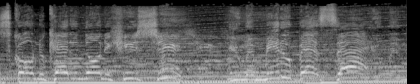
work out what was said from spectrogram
スコ抜けるのに必死。夢見るベッサイ。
